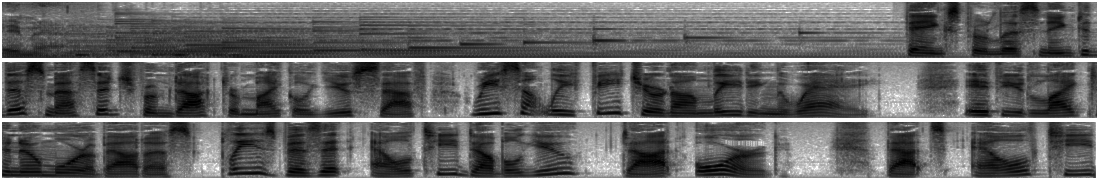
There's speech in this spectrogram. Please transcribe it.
Amen. Thanks for listening to this message from Dr. Michael Youssef, recently featured on Leading the Way. If you'd like to know more about us, please visit ltw.org. That's ltw.org.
